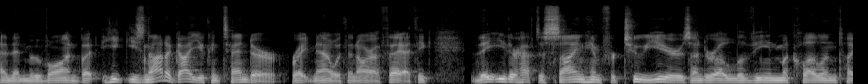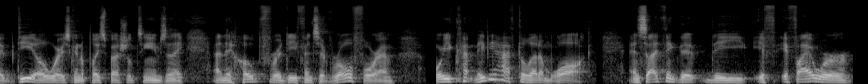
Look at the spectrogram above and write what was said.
and then move on. But he, he's not a guy you can tender right now with an RFA. I think they either have to sign him for two years under a Levine McClellan type deal where he's going to play special teams and they and they hope for a defensive role for him, or you can, maybe you have to let him walk. And so I think that the if if I were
